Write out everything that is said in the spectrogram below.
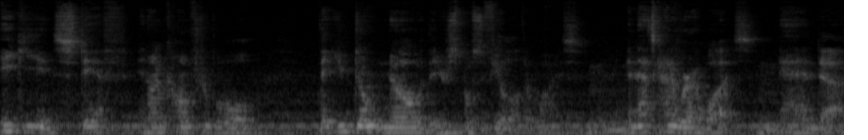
achy and stiff and uncomfortable that you don't know that you're supposed to feel otherwise. Mhm. And that's kind of where I was. Mm. And, uh,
